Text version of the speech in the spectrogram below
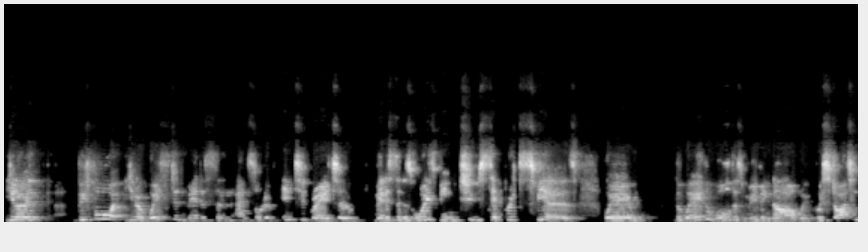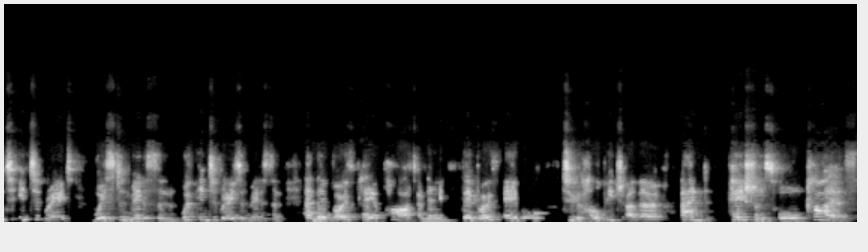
you know, before, you know, Western medicine and sort of integrative medicine has always been two separate spheres where the way the world is moving now, we, are starting to integrate Western medicine with integrative medicine, and they both play a part, and they they're both able to help each other and patients or clients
